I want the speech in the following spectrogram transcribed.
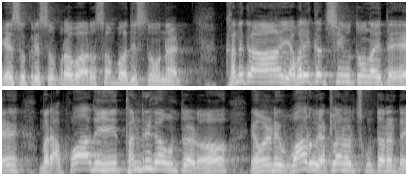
యేసుక్రీస్తు ప్రభువారు సంబోధిస్తూ ఉన్నాడు. కనుక ఎవరిక జీవితంలో అయితే మరి అపాది తండ్రిగా ఉంటాడో ఏమండి వారు ఎట్లా నడుచుకుంటారంటే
